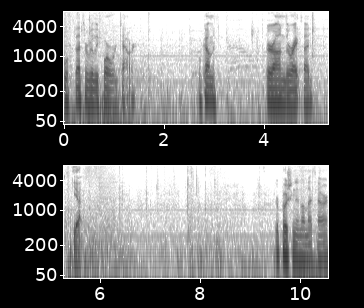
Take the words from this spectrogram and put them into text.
Oof, that's a really forward tower. I'm coming. They're on the right side. Yeah. They're pushing in on that tower.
